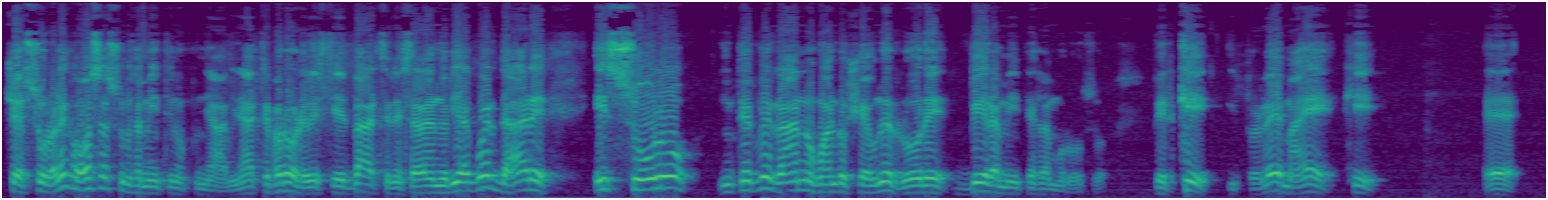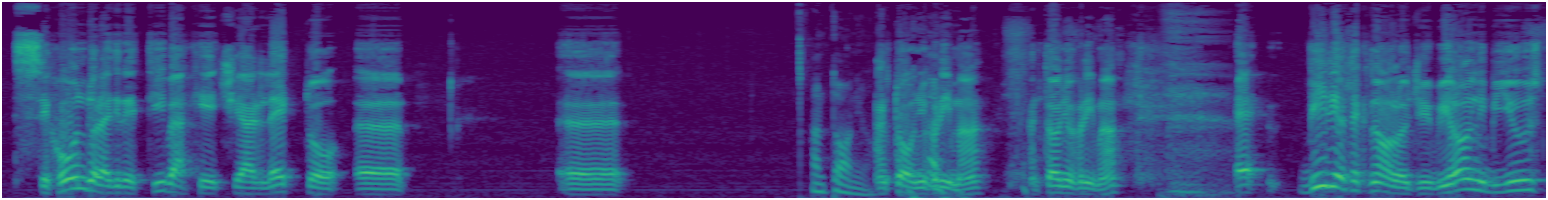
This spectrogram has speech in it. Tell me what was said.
Cioè solo alle cose assolutamente inoppugnabili. In altre parole, questi se ne saranno lì a guardare e solo interverranno quando c'è un errore veramente clamoroso. Perché il problema è che eh, secondo la direttiva che ci ha letto eh, eh, Antonio. Antonio prima, Antonio prima eh, video technology will only be used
